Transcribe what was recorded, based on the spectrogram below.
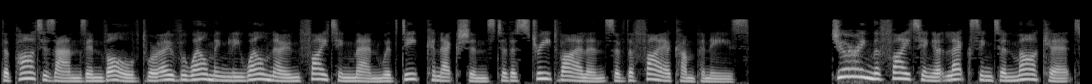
The partisans involved were overwhelmingly well known fighting men with deep connections to the street violence of the fire companies. During the fighting at Lexington Market,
